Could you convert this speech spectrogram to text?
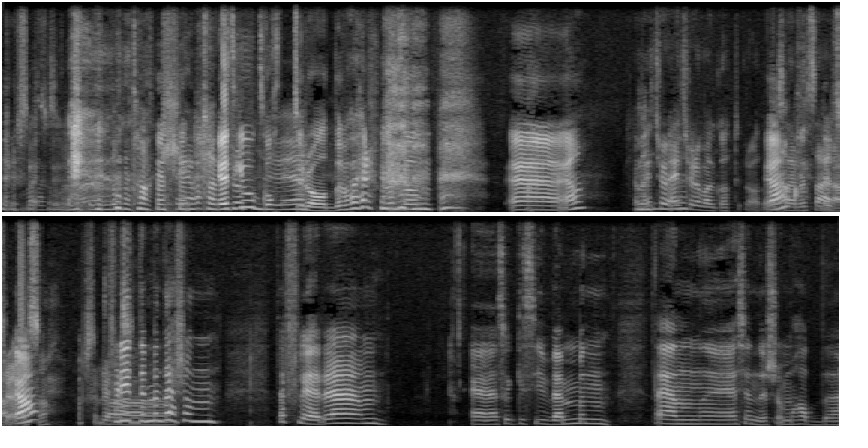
Høres ut som det. et takk. Jeg vet ikke hvor godt råd det var, men sånn uh, Ja. Ja, jeg, tror, jeg tror det var et godt råd. Ja, altså, Det tror jeg også. Absolutt. Fordi det, men det er sånn Det er flere eh, Jeg skal ikke si hvem, men det er en jeg kjenner som hadde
